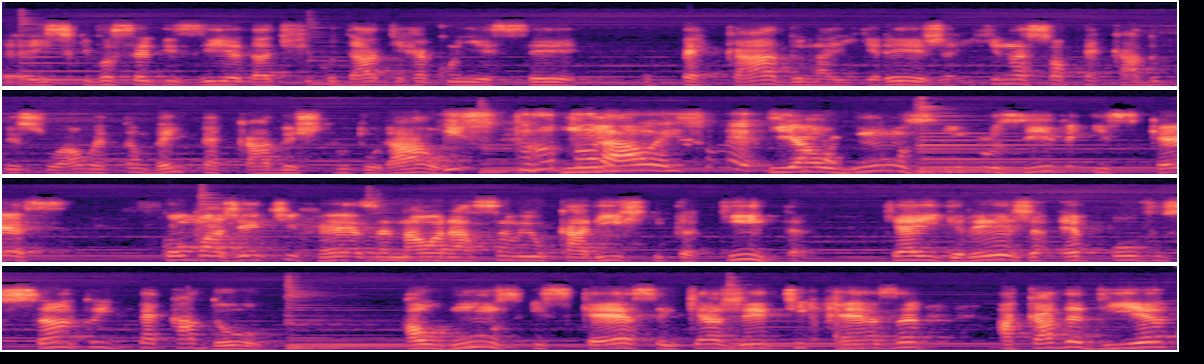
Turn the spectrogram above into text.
é isso que você dizia da dificuldade de reconhecer o pecado na igreja, e que não é só pecado pessoal, é também pecado estrutural. Estrutural, e, é isso mesmo. E alguns, inclusive, esquecem, como a gente reza na oração eucarística quinta, que a igreja é povo santo e pecador. Alguns esquecem que a gente reza a cada dia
